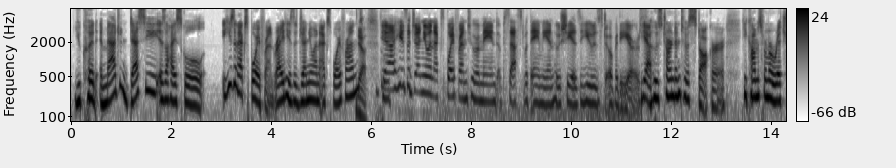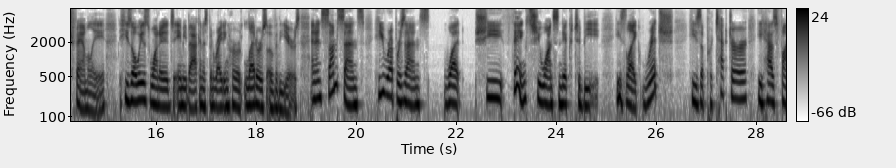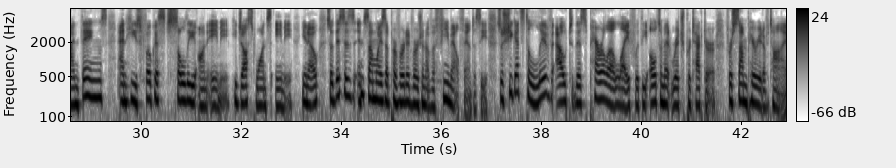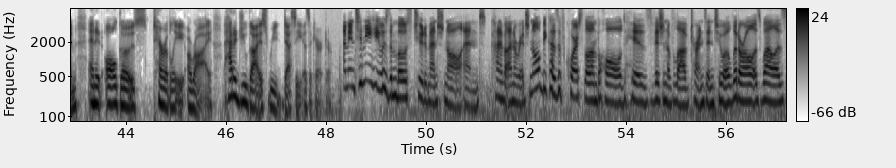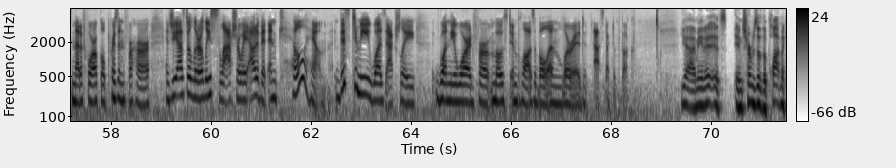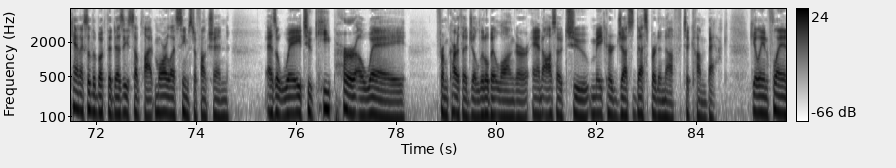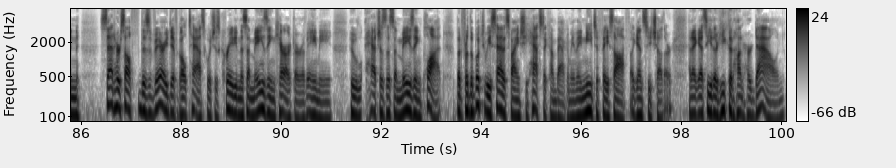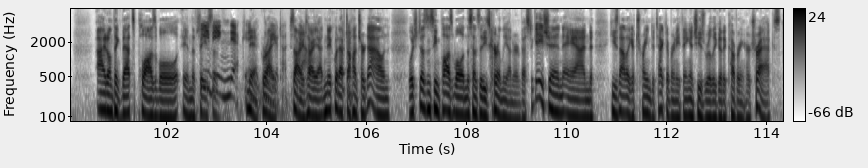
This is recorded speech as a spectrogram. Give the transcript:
you could imagine Desi is a high school. He's an ex boyfriend, right? He's a genuine ex boyfriend. Yes. Yeah, he's a genuine ex boyfriend who remained obsessed with Amy and who she has used over the years. Yeah, who's turned into a stalker. He comes from a rich family. He's always wanted Amy back and has been writing her letters over the years. And in some sense, he represents what she thinks she wants Nick to be. He's like rich, he's a protector, he has fine things, and he's focused solely on Amy. He just wants Amy, you know? So this is in some ways a perverted version of a female fantasy. So she gets to live out this parallel life with the ultimate rich protector for some period of time, and it all goes terribly awry. How did you guys read Desi as a character? I mean, to me, he was the most two dimensional and kind of unoriginal because, of course, lo and behold, his vision of love turns into a literal as well as metaphorical prison for her, and she has to literally slash her way out of it and kill him. This, to me, was actually won the award for most implausible and lurid aspect of the book. Yeah, I mean, it's in terms of the plot mechanics of the book, the Desi subplot more or less seems to function as a way to keep her away from Carthage a little bit longer and also to make her just desperate enough to come back. Gillian Flynn set herself this very difficult task, which is creating this amazing character of Amy who hatches this amazing plot. But for the book to be satisfying, she has to come back. I mean, they need to face off against each other. And I guess either he could hunt her down. I don't think that's plausible in the He face being of Nick. in Nick, right? sorry, yeah. sorry. Yeah, Nick would have to hunt her down, which doesn't seem plausible in the sense that he's currently under investigation and he's not like a trained detective or anything, and she's really good at covering her tracks.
